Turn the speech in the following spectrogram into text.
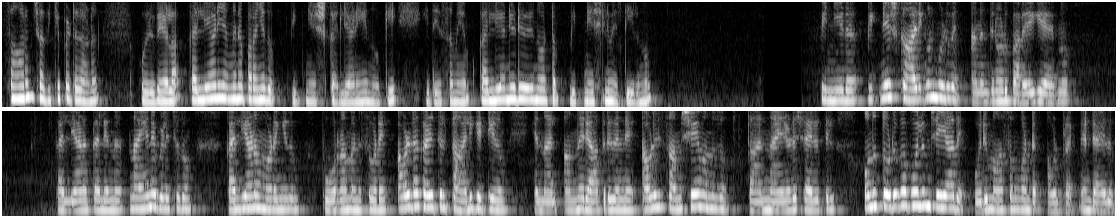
സാറും ചതിക്കപ്പെട്ടതാണ്. ഒരു വേള കല്യാണി അങ്ങനെ പറഞ്ഞതും വിഘ്നേഷ് കല്യാണിയെ നോക്കി. ഇതേസമയം കല്യാണിയുടെ ഒരു നോട്ടം വിഘ്നേഷിലും എത്തിയിരുന്നു. പിന്നീട് വിഘ്നേഷ് കാര്യങ്ങൾ മുഴുവൻ അനന്തിനോട് പറയുകയായിരുന്നു. കല്യാണത്തല്ലെന്ന് നയന വിളിച്ചതും കല്യാണം മുടങ്ങിയതും പൂർണ മനസ്സോടെ അവളുടെ കഴുത്തിൽ താലി കെട്ടിയതും എന്നാൽ അന്ന് രാത്രി തന്നെ അവളിൽ സംശയം വന്നതും താൻ നയനയുടെ ശരീരത്തിൽ ഒന്ന് തൊടുക പോലും ചെയ്യാതെ ഒരു മാസം കൊണ്ട് അവൾ പ്രഗ്നന്റ് ആയതും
